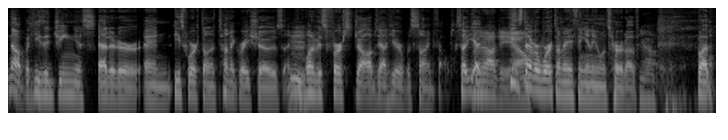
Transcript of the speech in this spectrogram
no but he's a genius editor and he's worked on a ton of great shows i mean Mm. one of his first jobs out here was seinfeld so yeah Bloody he's hell. never worked on anything anyone's heard of Yeah. But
